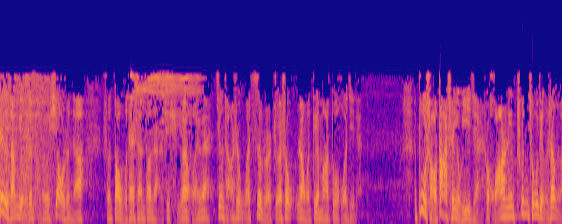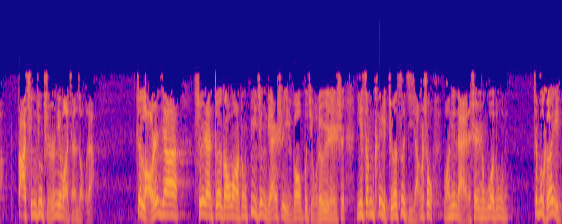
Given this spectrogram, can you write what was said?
这个咱们有的朋友孝顺的啊，说到五台山到哪儿去许愿还愿，经常是我自个儿折寿，让我爹妈多活几年。不少大臣有意见，说皇上您春秋鼎盛啊，大清就指着你往前走的。这老人家虽然德高望重，毕竟年事已高，不久留于人世，你怎么可以折自己阳寿往你奶奶身上过渡呢？这不可以。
